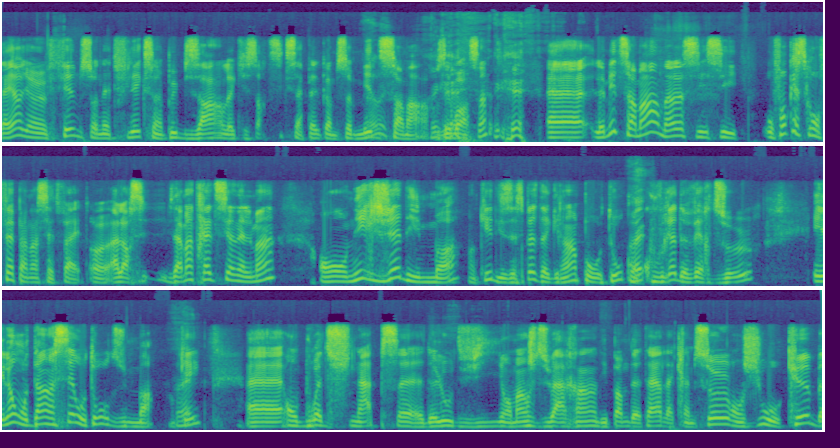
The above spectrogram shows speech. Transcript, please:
D'ailleurs, il y a un film sur Netflix un peu bizarre là, qui est sorti qui s'appelle comme ça, Midsummer. Vous allez voir ça. Euh, le Midsummer, c'est, au fond, qu'est-ce qu'on fait pendant cette fête? Euh, alors, évidemment, traditionnellement, on érigeait des mâts, des espèces de grands poteaux qu'on couvrait de verdure et là, on dansait autour du mât. OK? Euh, on boit du schnapps, euh, de l'eau de vie, on mange du hareng, des pommes de terre, de la crème sûre, on joue au cube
